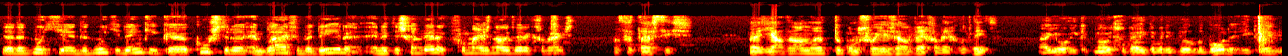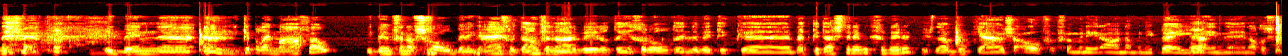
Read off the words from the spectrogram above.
Ja, dat moet je, dat moet je denk ik eh, koesteren en blijven waarderen. En het is geen werk. Voor mij is het nooit werk geweest. Wat fantastisch. Maar je had een andere toekomst voor jezelf weggelegd, of niet? Nou joh, ik heb nooit geweten wat ik wilde worden. Ik ben, ik ben, eh, ik heb alleen MAVO. Ik ben vanaf school ben ik eigenlijk de ambtenarenwereld ingerold en daar werd ik, eh, bij het kadaster heb ik gewerkt. Dus daar boek je huizen over van meneer A naar meneer B Ja. en, en alles wat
